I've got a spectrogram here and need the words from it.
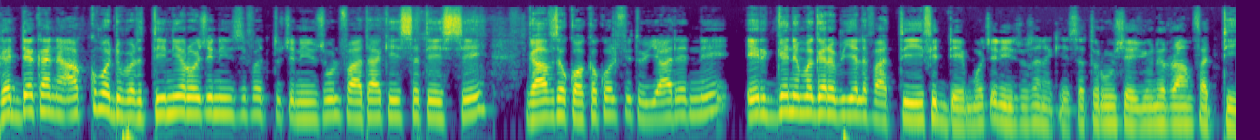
gadda kana akkuma dubartiin yeroo ciniinsifattu ciniinsuu ulfaataa keessa teessee gaaf tokko akka kolfitu yaadanne erga nama gara biyya lafaatti fidde immoo ciniinsuu sana keessa turuu isheeyyuun irraanfatti.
